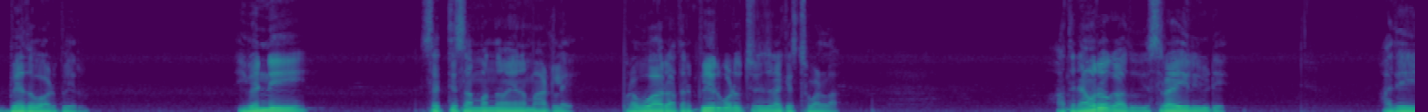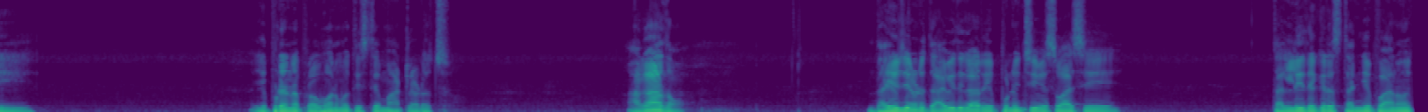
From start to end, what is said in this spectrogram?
భేదవాడి పేరు. ఇవన్నీ సత్య సంబంధమైన మాటలే. ప్రభువారు అతని పేరు కూడా ఉచ్చరించడానికి ఇష్టపడాల. అతను ఎవరో కాదు ఇస్రాయేలీయుడే. అది ఎప్పుడైనా ప్రభు అనుమతిస్తే మాట్లాడవచ్చు అగాధం. దైవజనుడు దావిది గారు ఎప్పటి నుంచి విశ్వాసి? తల్లి దగ్గర స్తన్యపానం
